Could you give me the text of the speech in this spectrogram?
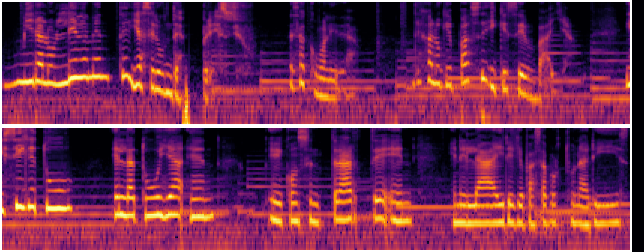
míralo levemente y hacer un desprecio. Esa es como la idea. Déjalo que pase y que se vaya. Y sigue tú en la tuya, en eh, concentrarte en, en el aire que pasa por tu nariz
